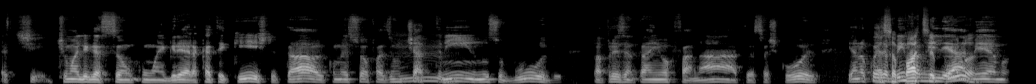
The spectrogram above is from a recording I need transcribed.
é, tinha uma ligação com a igreja, era catequista e tal, e começou a fazer um hum. teatrinho no subúrbio para apresentar em orfanato, essas coisas. E era uma coisa Essa bem familiar mesmo.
